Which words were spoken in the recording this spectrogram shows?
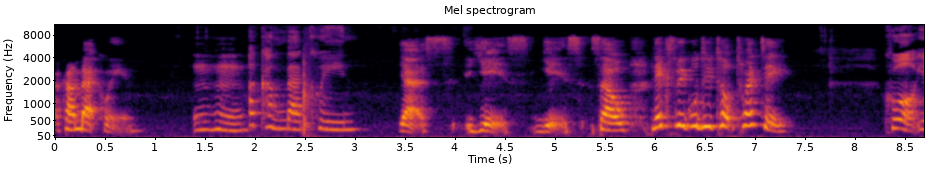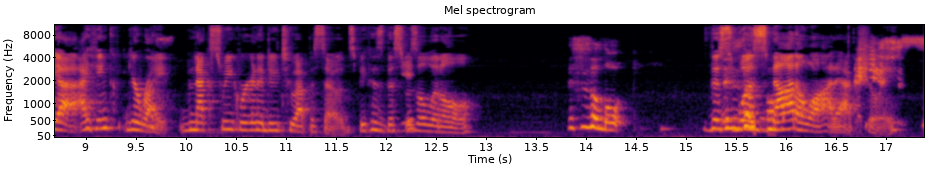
a comeback queen. Mm-hmm. A comeback queen. Yes, yes, yes. So next week we'll do top twenty. Cool. Yeah, I think you're right. Next week we're gonna do two episodes because this was a little. This is a lot. This, This was a- not a lot, actually. This,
